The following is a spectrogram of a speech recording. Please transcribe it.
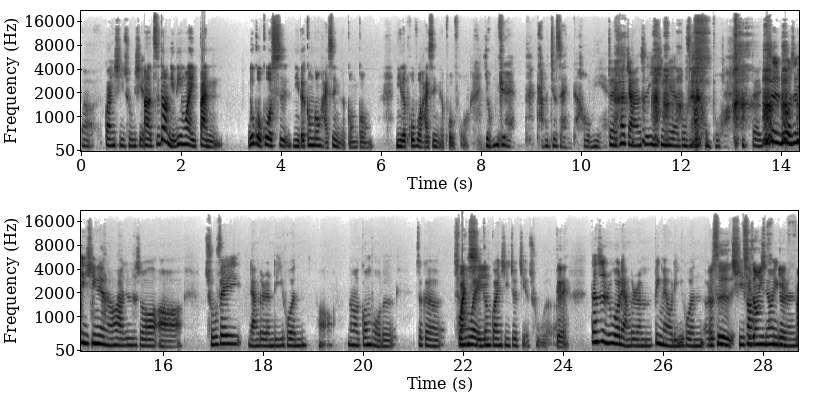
呃关系出现啊。直到你另外一半如果过世，你的公公还是你的公公，你的婆婆还是你的婆婆，永远他们就在你的后面。对，他讲的是异性恋的部分，好恐怖啊！对，就是如果是异性恋的话，就是说呃，除非两个人离婚哦，那么公婆的这个称谓跟关系就解除了。对。但是如果两个人并没有离婚，而是其中其中一个人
